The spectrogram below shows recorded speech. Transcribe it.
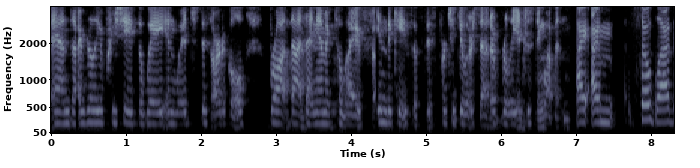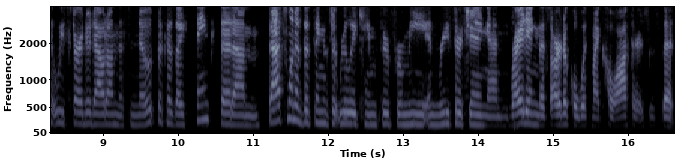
And I really appreciate the way in which this article brought that dynamic to life in the case of this particular set of really interesting weapons. I, am so glad that we started out on this note because I think that um, that's one of the things that really came through for me in researching and writing this article with my co authors is that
